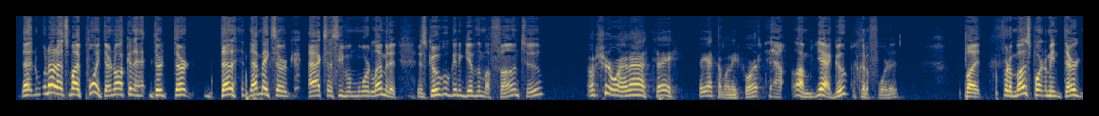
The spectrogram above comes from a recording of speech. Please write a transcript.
That well, no, that's my point. They're not going to. They're they're that that makes their access even more limited. Is Google going to give them a phone too? Oh, sure, why not? Hey, they got the money for it. Now, Um, yeah, Google could afford it, but for the most part, I mean, they're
